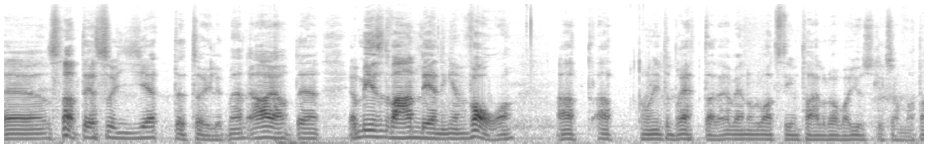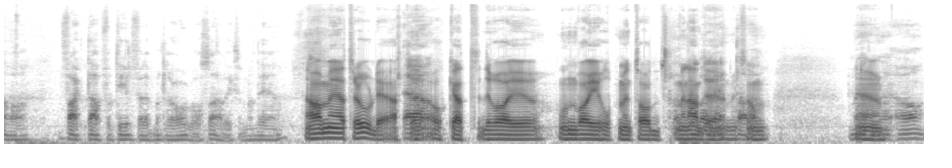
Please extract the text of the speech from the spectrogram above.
Eh, så att det är så jättetydligt. Men ja, ja. Det, jag minns inte vad anledningen var. Att, att hon inte berättade. Jag vet inte om det var att Steven Tyler då var just liksom att han var fucked up för tillfället med droger och så här, liksom. Men det, Ja men jag tror det. Att, Ja. Och att det var ju, hon var ju ihop med Todd. Men hade liksom, men Ja. ja.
